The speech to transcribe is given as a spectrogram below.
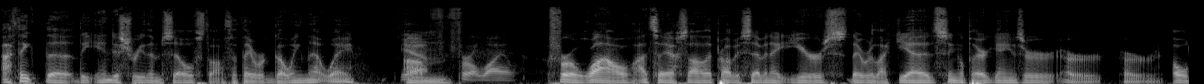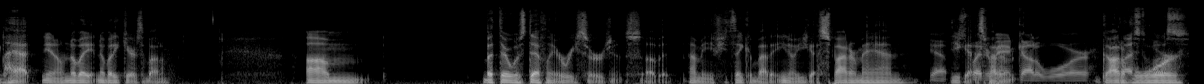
I think the the industry themselves thought that they were going that way. Yeah, um, for a while. For a while, I'd say I saw solid probably seven eight years. They were like, yeah, single player games are are are old hat. You know, nobody nobody cares about them. Um, but there was definitely a resurgence of it. I mean, if you think about it, you know, you got Spider Man, yeah, you got Spider Man, God of War, God of War, of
